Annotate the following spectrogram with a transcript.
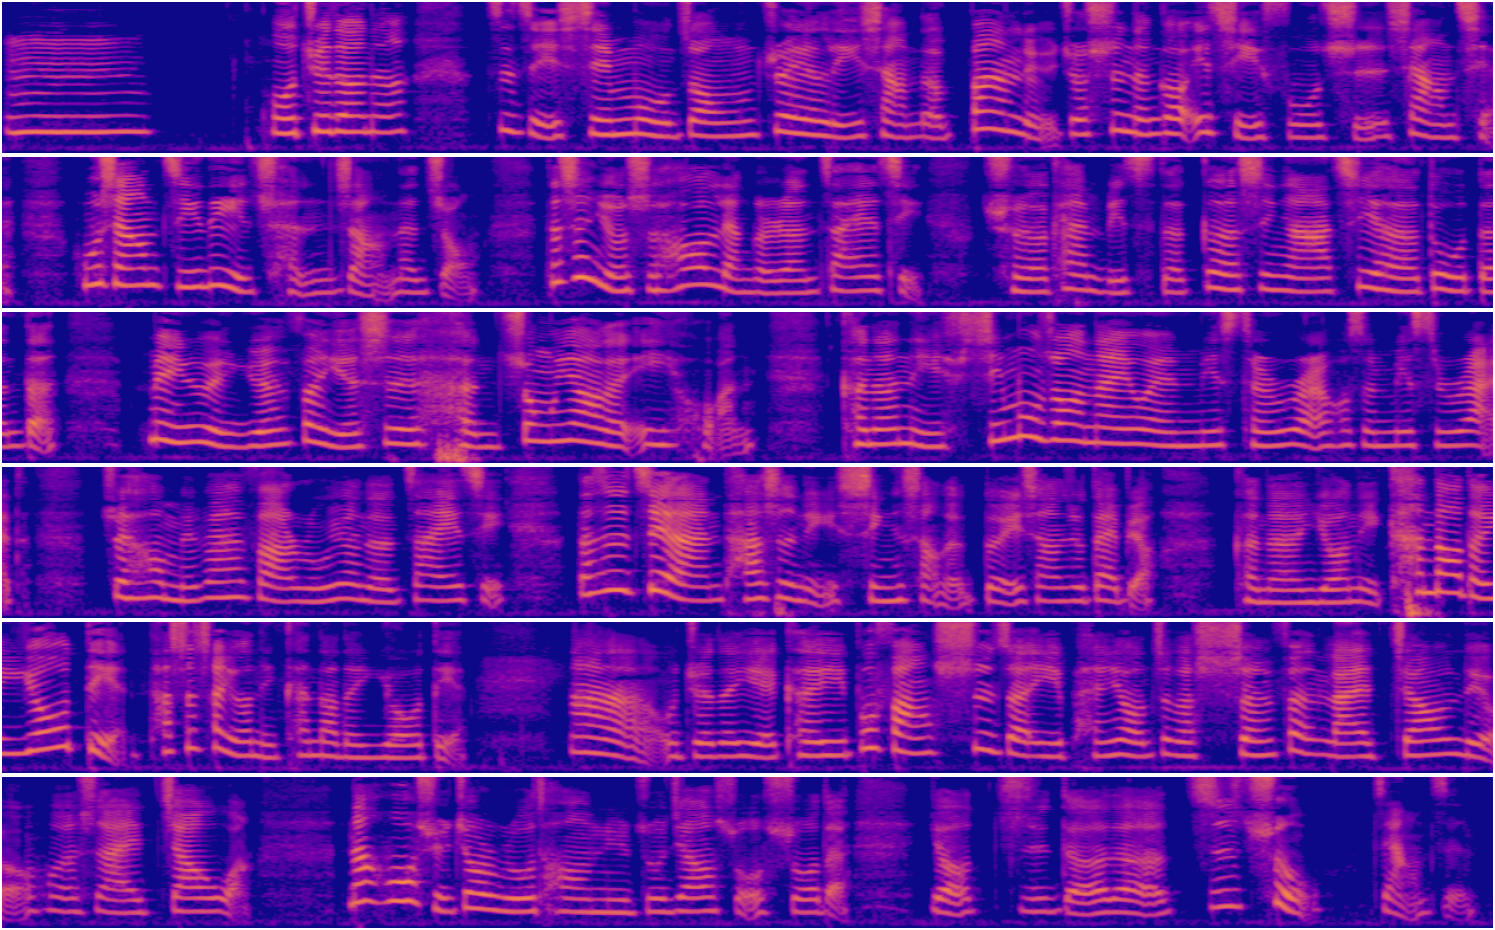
嗯。我觉得呢，自己心目中最理想的伴侣，就是能够一起扶持向前，互相激励成长那种。但是有时候两个人在一起，除了看彼此的个性啊、契合度等等，命运缘分也是很重要的一环。可能你心目中的那一位 Mr. Right 或是 Miss Right，最后没办法如愿的在一起。但是既然他是你欣赏的对象，就代表可能有你看到的优点，他身上有你看到的优点。那我觉得也可以，不妨试着以朋友这个身份来交流，或者是来交往。那或许就如同女主角所说的，有值得的之处，这样子。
